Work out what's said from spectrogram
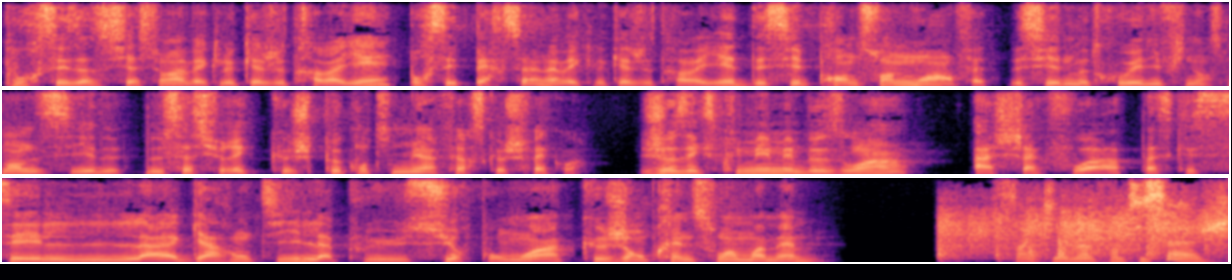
pour ces associations avec lesquelles je travaillais, pour ces personnes avec lesquelles je travaillais, d'essayer de prendre soin de moi en fait, d'essayer de me trouver du financement, d'essayer de, de s'assurer que je peux continuer à faire ce que je fais quoi. J'ose exprimer mes besoins à chaque fois parce que c'est la garantie la plus sûre pour moi que j'en prenne soin moi-même. Cinquième apprentissage.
